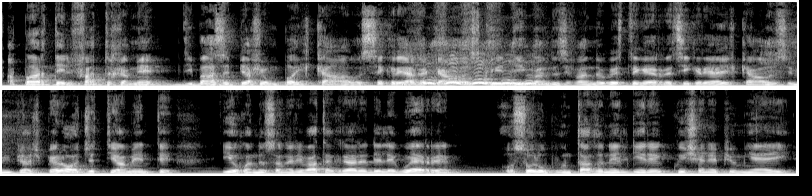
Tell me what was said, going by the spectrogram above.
a parte il fatto che a me di base piace un po' il caos, creare caos, quindi quando si fanno queste guerre si crea il caos e mi piace, però oggettivamente io quando sono arrivato a creare delle guerre ho solo puntato nel dire qui ce n'è più miei,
